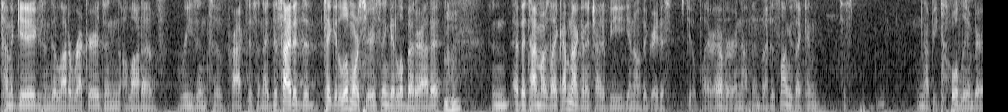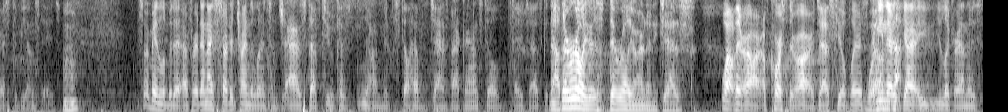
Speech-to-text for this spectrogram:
ton of gigs and did a lot of records and a lot of reason to practice. And I decided to take it a little more seriously and get a little better at it. Mm-hmm. And at the time, I was like, I'm not going to try to be you know the greatest steel player ever or nothing. But as long as I can just not be totally embarrassed to be on stage. Mhm. So I made a little bit of effort, and I started trying to learn some jazz stuff too, because you know I still have jazz background, still play jazz guitar. Now there really is there really aren't any jazz. Well, there are, of course, there are jazz steel players. Well, I mean, there's guys. You look around. There's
